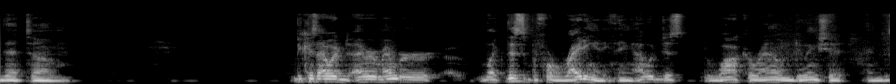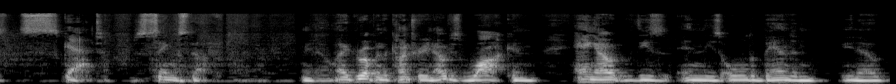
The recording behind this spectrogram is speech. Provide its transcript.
that um because I would I remember like this is before writing anything. I would just walk around doing shit and just scat, just sing stuff. You know, I grew up in the country and I would just walk and hang out with these in these old abandoned, you know,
